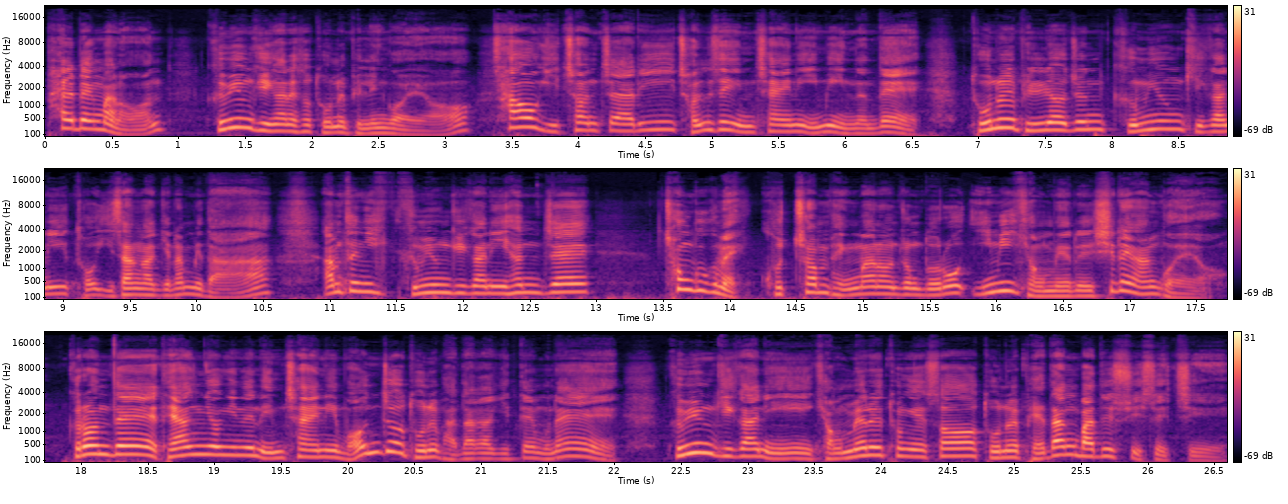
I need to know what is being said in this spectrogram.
800만 원. 금융기관에서 돈을 빌린 거예요. 4억 2천짜리 전세 임차인이 이미 있는데 돈을 빌려준 금융기관이 더 이상하긴 합니다. 아무튼 이 금융기관이 현재 청구 금액 9,100만 원 정도로 이미 경매를 실행한 거예요. 그런데 대항력 있는 임차인이 먼저 돈을 받아가기 때문에 금융기관이 경매를 통해서 돈을 배당받을 수 있을지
